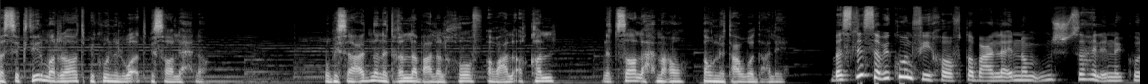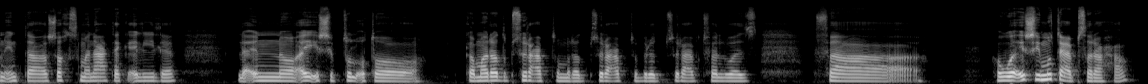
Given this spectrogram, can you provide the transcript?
بس كتير مرات بيكون الوقت بصالحنا وبيساعدنا نتغلب على الخوف أو على الأقل نتصالح معه أو نتعود عليه. بس لسه بيكون في خوف طبعا لأنه مش سهل إنه يكون أنت شخص مناعتك قليلة لأنه أي إشي بتلقطه كمرض بسرعة بتمرض بسرعة بتبرد بسرعة بتفلوز. ف هو إشي متعب صراحة.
